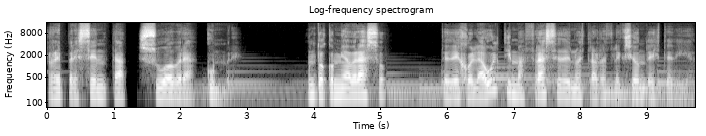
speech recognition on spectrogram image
representa su obra cumbre. Junto con mi abrazo, te dejo la última frase de nuestra reflexión de este día.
